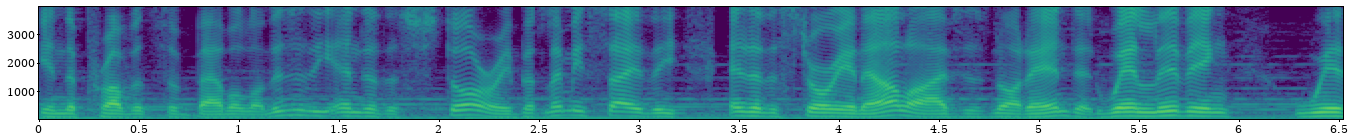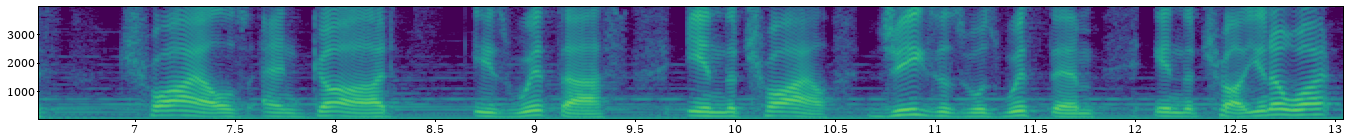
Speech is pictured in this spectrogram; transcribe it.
in the province of Babylon. This is the end of the story, but let me say the end of the story in our lives is not ended. We're living with trials, and God is with us in the trial. Jesus was with them in the trial. You know what?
